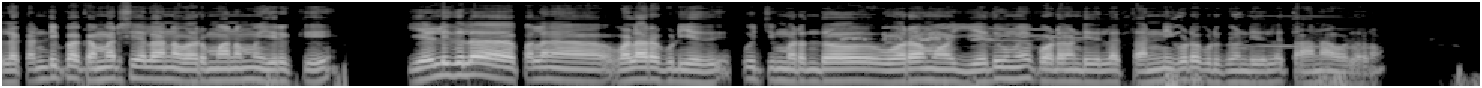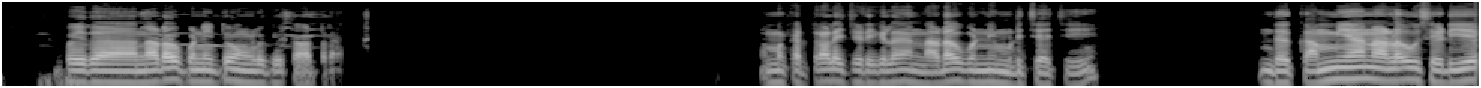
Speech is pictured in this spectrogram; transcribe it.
இதில் கண்டிப்பாக கமர்ஷியலான வருமானமும் இருக்குது எளிதில் பல வளரக்கூடியது. பூச்சி மருந்தோ உரமோ எதுவுமே போட வேண்டியதில்லை. தண்ணி கூட கொடுக்க வேண்டியதில்லை. தானாக வளரும். இப்போ இதை நடவு பண்ணிவிட்டு உங்களுக்கு காட்டுறேன். நம்ம கற்றாழை செடிகளை நடவு பண்ணி முடித்தாச்சு இந்த கம்மியான அளவு செடியே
